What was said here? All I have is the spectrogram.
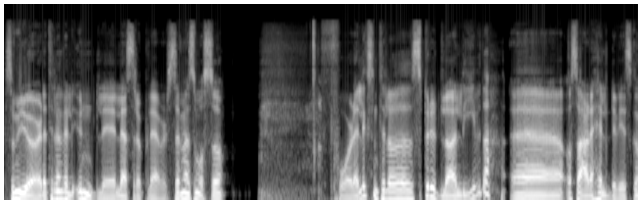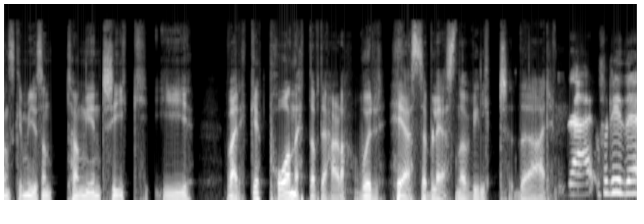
som gjør det til en veldig underlig leseropplevelse, men som også får det liksom til å sprudle av liv, da. Eh, og så er det heldigvis ganske mye sånn tongue in cheek i verket på nettopp det her, da. Hvor heseblesende og vilt det er. Det er fordi det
